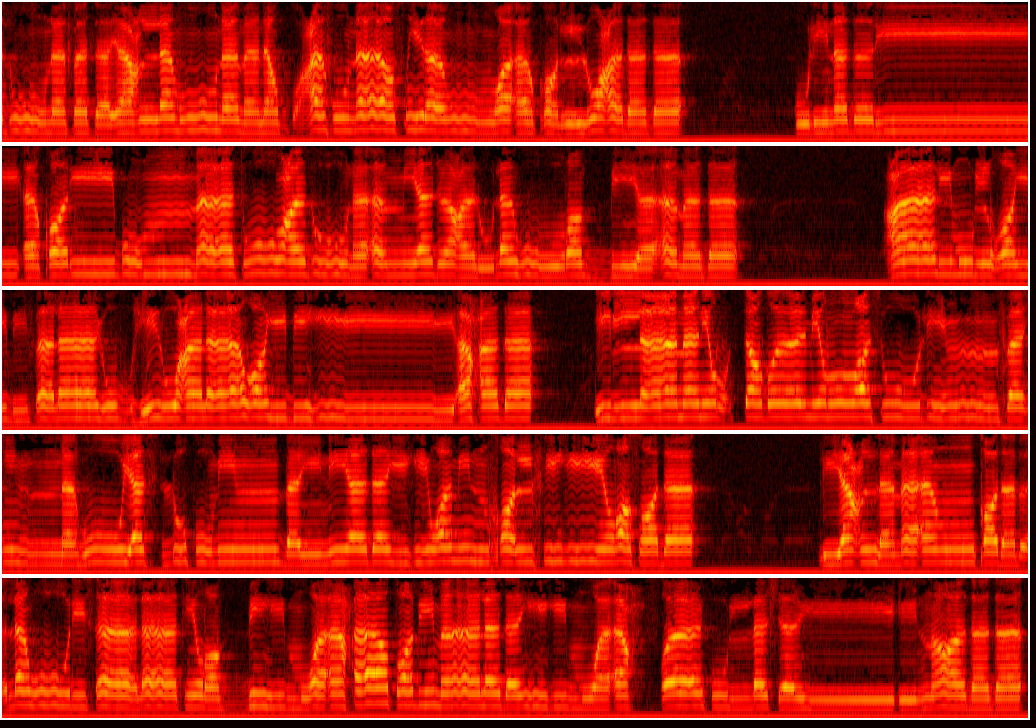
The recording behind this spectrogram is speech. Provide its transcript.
يوعدون فسيعلمون من أضعف ناصرا وأقل عددا. قل ندري أقريب ما توعدون أم يجعل له ربي أمدا. عالم الغيب فلا يظهر على غيبه أحدا إلا من ارتضى من رسول فإنه يسلك من بين يديه ومن خلفه رصدا ليعلم أن قد ابلغوا رسالات ربهم وأحاط بما لديهم وأحصى كل شيء عددا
